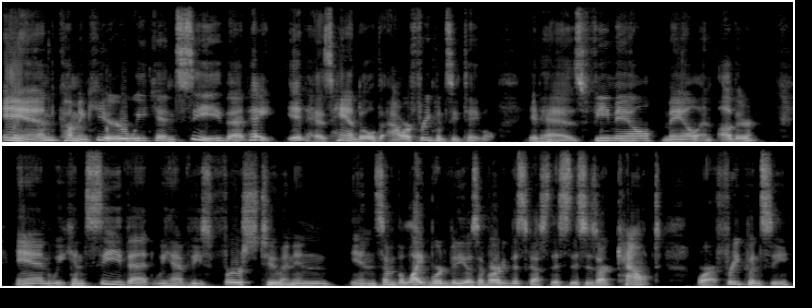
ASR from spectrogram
And coming here, we can see that, hey, it has handled our frequency table. It has female, male, and other and we can see that we have these first two and in in some of the lightboard videos I've already discussed this this is our count or our frequency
